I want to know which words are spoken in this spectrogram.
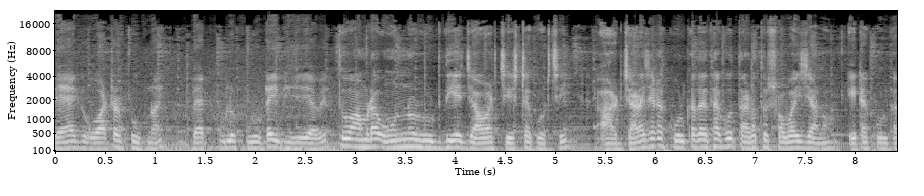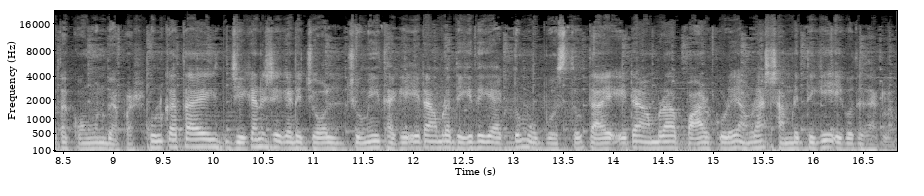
ব্যাগ ওয়াটারপ্রুফ নয় ব্যাগগুলো পুরোটাই ভিজে যাবে। তো আমরা অন্য রুট দিয়ে যাওয়ার চেষ্টা করছি। আর যারা যারা কলকাতায় থাকো, তারা তো সবাই জানো, এটা কলকাতা কমন ব্যাপার। কলকাতায় যেখানে সেখানে জল জমেই থাকে, এটা আমরা দেখে দেখে একদম অভ্যস্ত। তাই এটা আমরা পার করে আমরা সামনের দিকে এগোতে থাকলাম।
